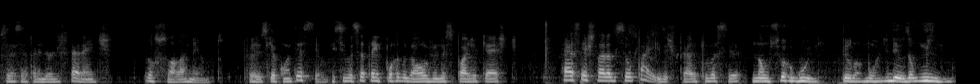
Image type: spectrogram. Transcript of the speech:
Se você aprendeu diferente, eu só lamento. Foi isso que aconteceu. E se você está em Portugal ouvindo esse podcast, essa é a história do seu país. Espero que você não se orgulhe, pelo amor de Deus, é o mínimo.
